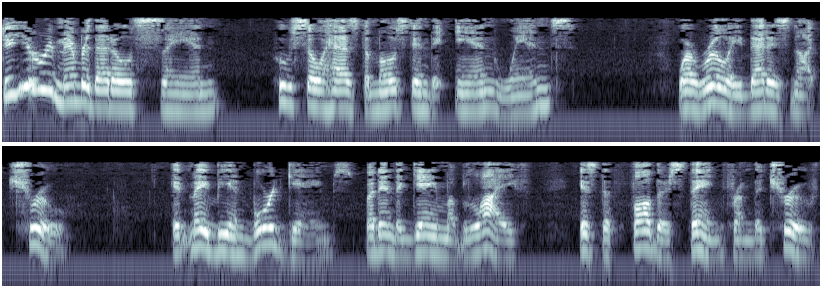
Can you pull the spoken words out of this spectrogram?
Do you remember that old saying, whoso has the most in the end wins? Well, really, that is not true. It may be in board games, but in the game of life, it's the farthest thing from the truth.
